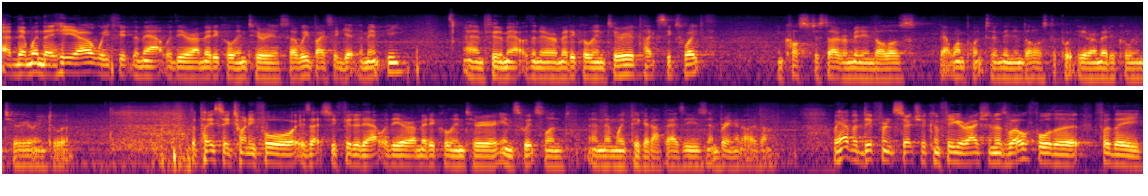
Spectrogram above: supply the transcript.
and then when they're here, we fit them out with the aeromedical interior. So we basically get them empty and fit them out with an aeromedical interior. It takes six weeks and costs just over a million dollars, about $1.2 million to put the aeromedical interior into it. The PC24 is actually fitted out with the aeromedical interior in Switzerland and then we pick it up as is and bring it over. We have a different stretcher configuration as well for the, for the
